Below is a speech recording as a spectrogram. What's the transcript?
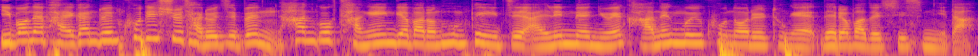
이번에 발간된 코디슈 자료집은 한국 장애인 개발원 홈페이지 알림 메뉴의 가능물 코너를 통해 내려받을 수 있습니다.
